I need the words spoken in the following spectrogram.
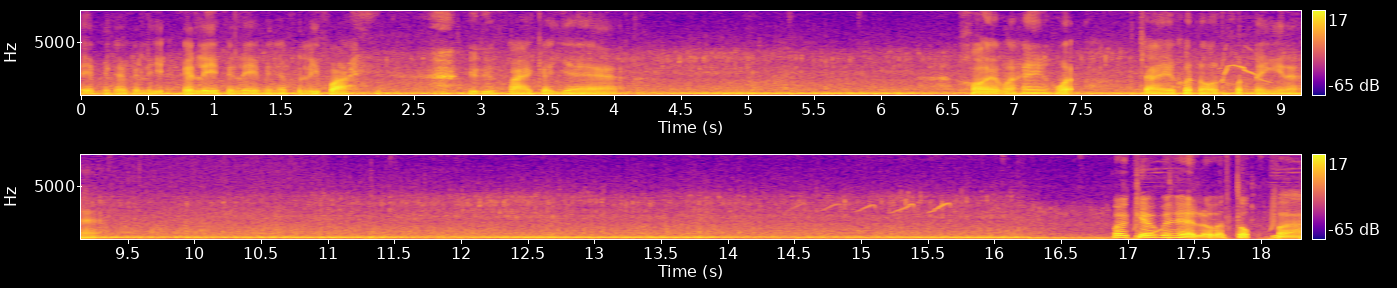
เอ็มไม่ใช่เฟรนลี่เฟรนลี่เฟรนลี่ไม่ใช่เฟรนลี่ไฟคือไฟก็แย่ คอยมาให้หัวใจคนโน้นคนนี้นะฮะเมื่อกี้ไม่เห็นหรอว่าตกปลา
